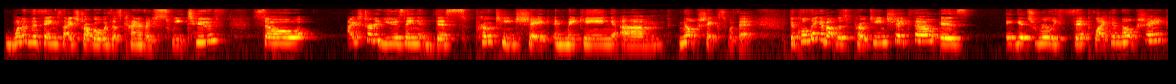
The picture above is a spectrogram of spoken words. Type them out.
one of the things that I struggle with is kind of a sweet tooth. So I started using this protein shake and making um, milkshakes with it. The cool thing about this protein shake though is it gets really thick like a milkshake.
